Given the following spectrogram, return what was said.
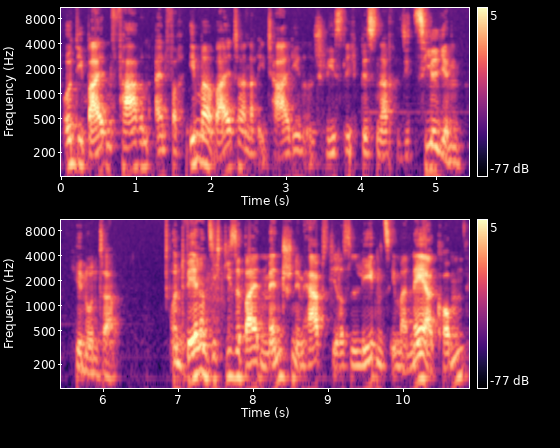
und die beiden fahren einfach immer weiter nach Italien und schließlich bis nach Sizilien hinunter. Und während sich diese beiden Menschen im Herbst ihres Lebens immer näher kommen,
